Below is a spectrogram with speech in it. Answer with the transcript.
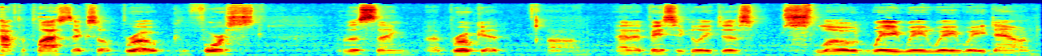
half the plastic, so it broke. The force of this thing uh, broke it, um, and it basically just slowed way, way, way, way down,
